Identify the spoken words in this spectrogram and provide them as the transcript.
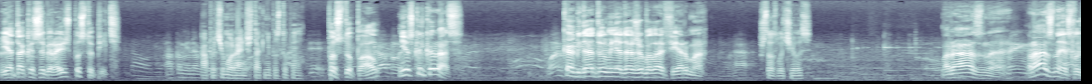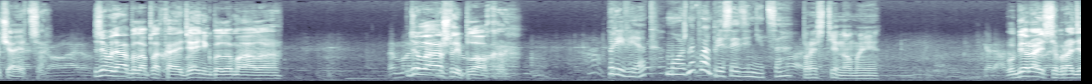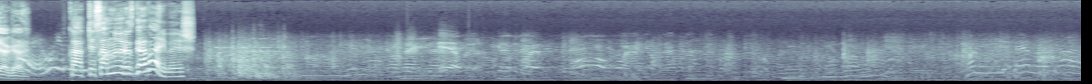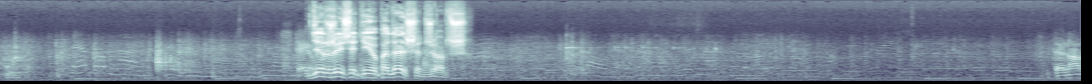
Я так и собираюсь поступить. А почему раньше так не поступал? Поступал. Несколько раз. Когда-то у меня даже была ферма. Что случилось? Разное. Разное случается. Земля была плохая, денег было мало. Дела шли плохо. Привет. Можно к вам присоединиться? Прости, но мы... Убирайся, бродяга. Как ты со мной разговариваешь? Держись от нее подальше, Джордж.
